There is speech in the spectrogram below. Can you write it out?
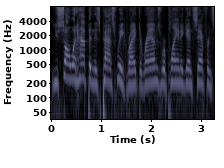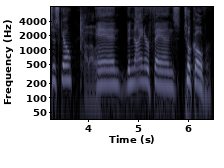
you saw what happened this past week, right? The Rams were playing against San Francisco, and the Niner fans took over.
